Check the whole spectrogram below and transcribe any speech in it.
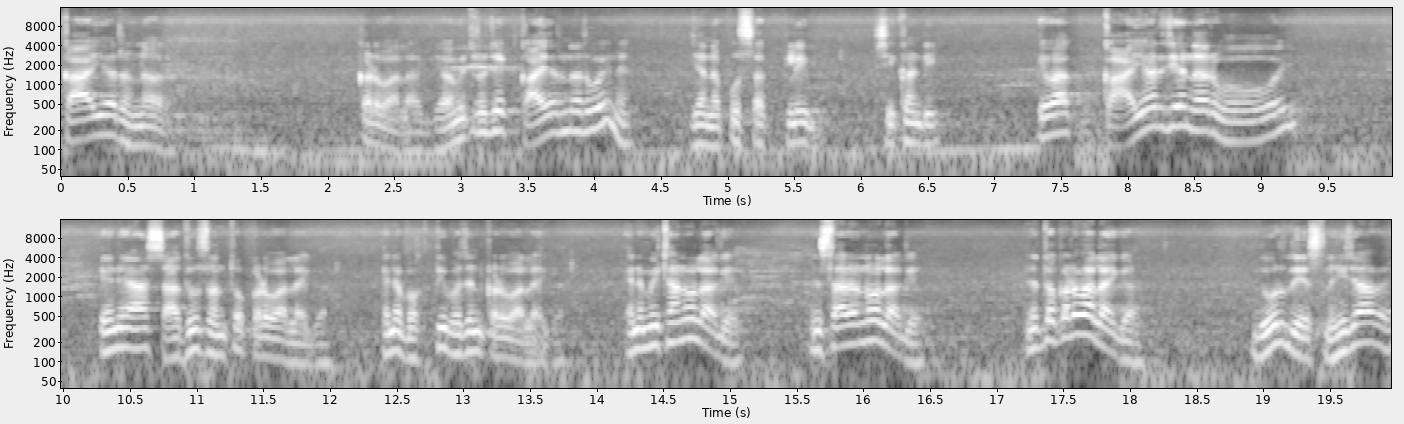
કાયર નર કડવા લાગ્યા. મિત્રો જે કાયર નર હોય ને જે નપુસક ક્લીબ શિખંડી, એવા કાયર જે નર હોય, એને આ સાધુ સંતો કડવા લાગ્યા. એને ભક્તિ ભજન કડવા લાગ્યા. એને મીઠા ન લાગે, એને સારા ન લાગે, એને તો કડવા લાગ્યા. દૂર દેશ નહીં જાવે.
